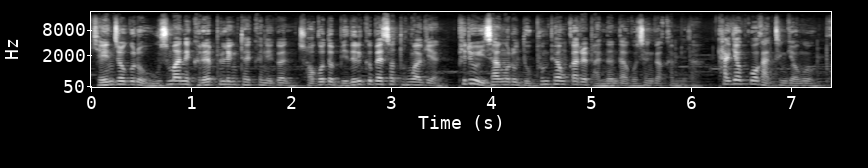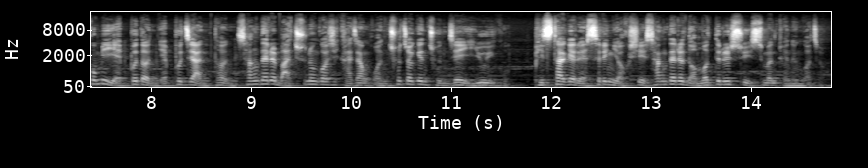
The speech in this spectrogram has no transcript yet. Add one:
개인적으로 우스만의 그래플링 테크닉은 적어도 미들급에서 통하기엔 필요 이상으로 높은 평가를 받는다고 생각합니다. 타격과 같은 경우 폼이 예쁘던 예쁘지 않던 상대를 맞추는 것이 가장 원초적인 존재의 이유이고 비슷하게 레슬링 역시 상대를 넘어뜨릴 수 있으면 되는 거죠.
